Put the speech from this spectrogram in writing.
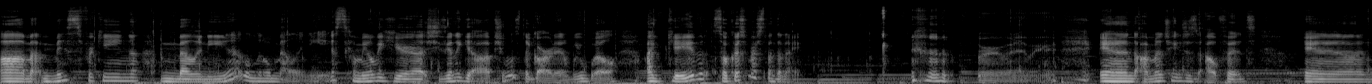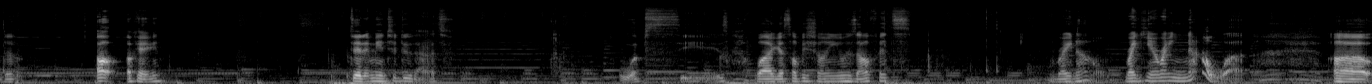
um, Miss freaking Melanie, little Melanie, is coming over here. She's gonna get up. She wants the garden. We will. I gave, so Christopher spent the night. or whatever. And I'm gonna change his outfit. And, oh, okay. Didn't mean to do that. Whoopsies. Well, I guess I'll be showing you his outfits right now. Right here, right now. Uh,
